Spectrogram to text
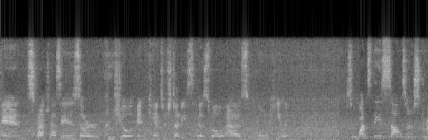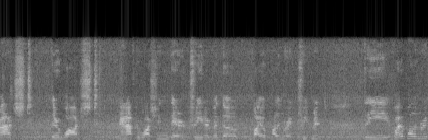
and scratch assays are crucial in cancer studies as well as wound healing. So once these cells are scratched, they're washed, and after washing, they're treated with the biopolymeric treatment. The biopolymeric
